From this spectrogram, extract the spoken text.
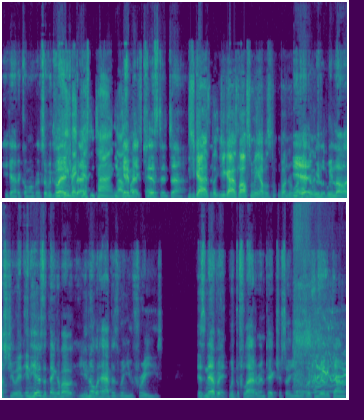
He got to come on quick. So we're glad you came back, back, just in time. You came back just in time. You guys, you guys lost me. I was wondering. yeah, we we lost you. And and here's the thing about you know what happens when you freeze. It's never with the flattering picture. So you was looking really kind of,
